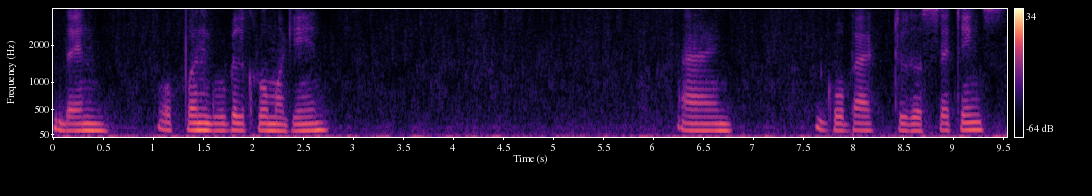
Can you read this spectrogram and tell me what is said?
Then open Google Chrome again. And go back to the settings.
